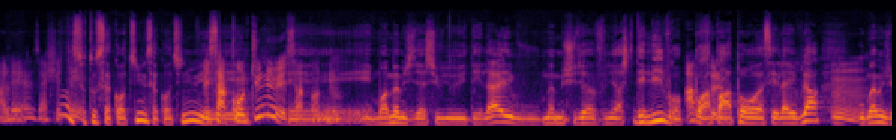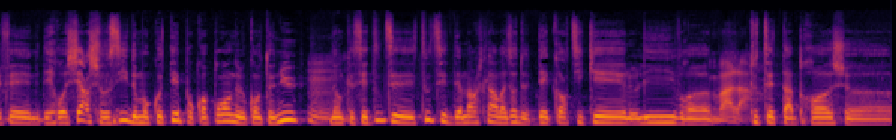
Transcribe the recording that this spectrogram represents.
à les acheter. Ouais, surtout, ça continue, ça continue. et, ça continue, et, ça continue. Et, moi-même, j'ai déjà suivi des lives, ou même je suis déjà venu acheter des livres par rapport à ces lives-là, Mm. ou même j'ai fait des recherches aussi de mon côté pour comprendre le contenu. Mm. Donc, c'est toutes ces, toutes ces démarches-là, on va dire, de décortiquer le livre, Voilà. toute cette approche, euh,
